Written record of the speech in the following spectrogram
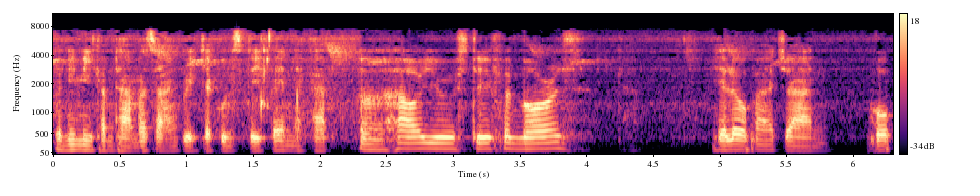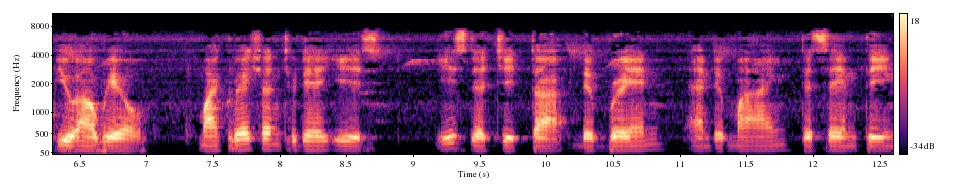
วันนี้มีคำถามภาษาอังกฤษจากคุณสตีเฟนนะครับ uh, How you Stephen Morris Hello พระอาจารย์ Hope you are well My question today is Is the citta the brain and the mind the same thing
